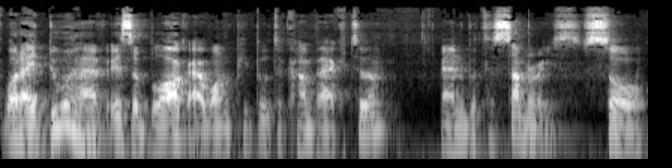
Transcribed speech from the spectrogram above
what I do have is a blog I want people to come back to, and with the summaries. So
